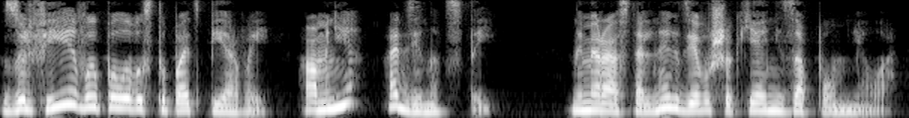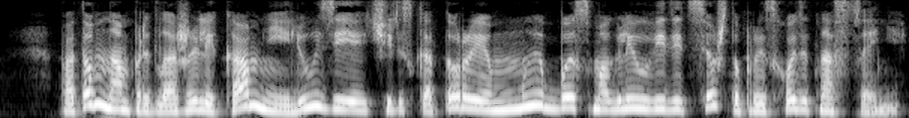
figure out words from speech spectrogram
Зульфия выпала выступать первой, а мне — одиннадцатой. Номера остальных девушек я не запомнила. Потом нам предложили камни иллюзии, через которые мы бы смогли увидеть все, что происходит на сцене.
